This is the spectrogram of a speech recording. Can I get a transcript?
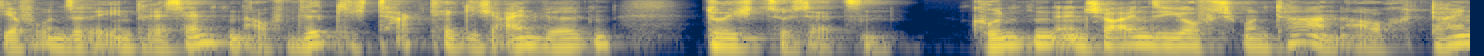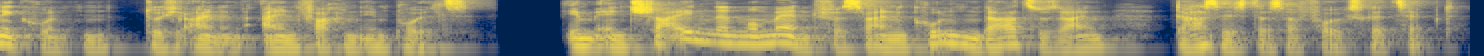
die auf unsere Interessenten auch wirklich tagtäglich einwirken, durchzusetzen. Kunden entscheiden sich oft spontan, auch deine Kunden, durch einen einfachen Impuls. Im entscheidenden Moment für seinen Kunden da zu sein, das ist das Erfolgsrezept.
